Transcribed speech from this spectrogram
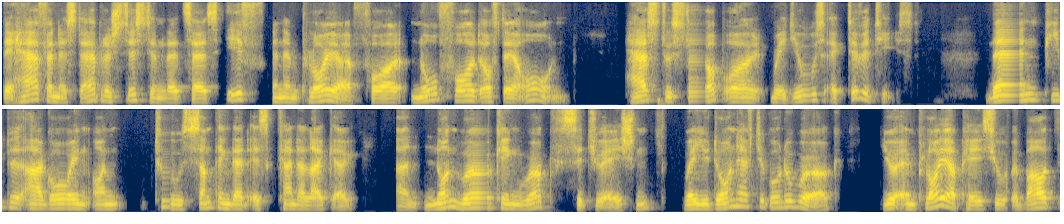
They have an established system that says if an employer, for no fault of their own, has to stop or reduce activities, then people are going on to something that is kind of like a, a non working work situation where you don't have to go to work. Your employer pays you about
